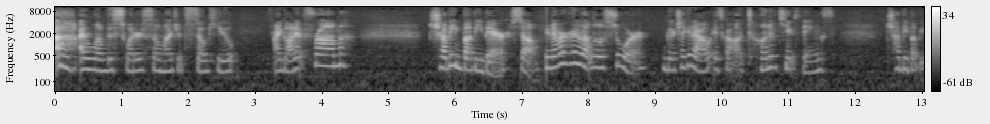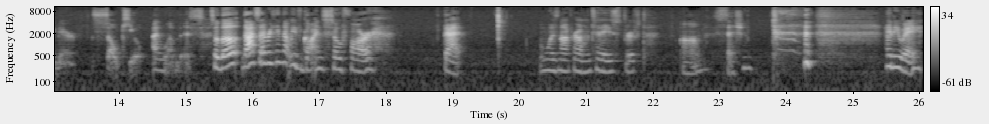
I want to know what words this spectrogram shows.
I love this sweater so much. It's so cute. I got it from Chubby Bubby Bear. So if you never heard of that little store, go check it out. It's got a ton of cute things. Chubby Bubby Bear. So cute. I love this. So that's everything that we've gotten so far that was not from today's thrift um, session. anyway,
